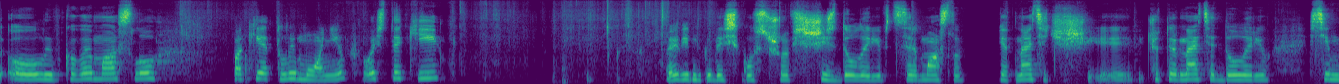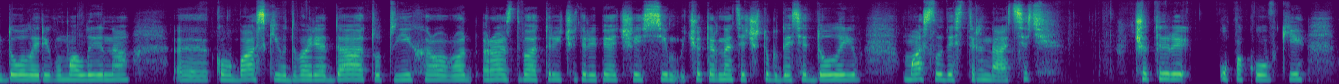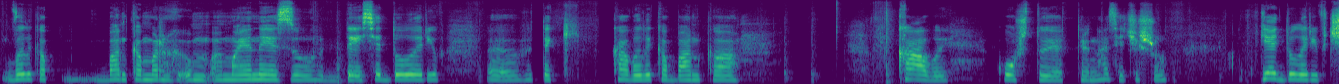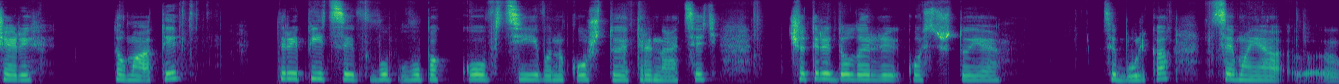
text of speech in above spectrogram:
Оливкове масло, пакет лимонів ось такі. Він десь коштував 6 доларів. Це масло 15, щ- е, 14 доларів, 7 доларів малина, е, ковбаски в два ряда. Тут їх раз, два, три, чотири, п'ять, шість, сім, 14 штук, 10 доларів. Масло десь 13. 4 упаковки, велика банка майонезу 10 доларів, е, така велика банка кави коштує 13 чи що. 5 доларів чері томати. Три піци в, упаковці воно коштує 13. 4 долари коштує цибулька. Це моя е,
